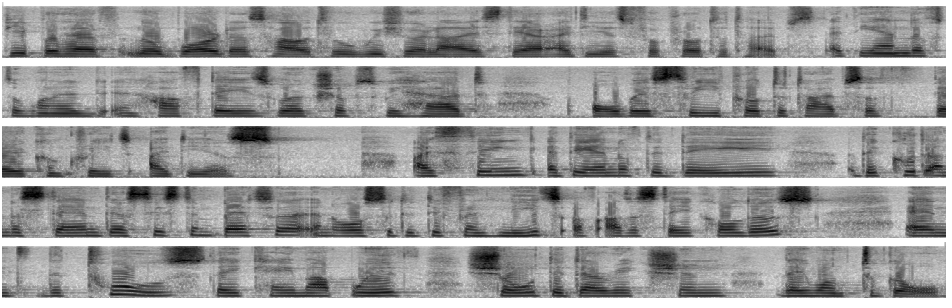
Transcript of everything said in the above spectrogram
people have no borders how to visualize their ideas for prototypes. At the end of the one and a half days workshops we had always three prototypes of very concrete ideas. I think at the end of the day they could understand their system better and also the different needs of other stakeholders and the tools they came up with showed the direction they want to go.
